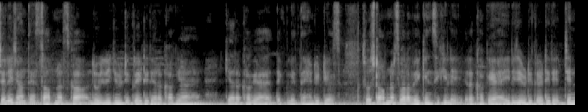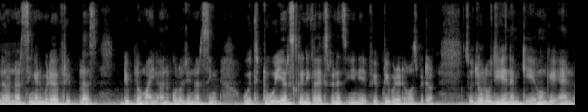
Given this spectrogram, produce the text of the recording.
चलिए जानते हैं स्टाफ नर्स का जो एलिजिबिलिटी क्राइटेरिया रखा गया है। क्या रखा गया है? देख लेते हैं डिटेल्स सो स्टाफ नर्स वाला वैकेंसी के लिए रखा गया है eligibility criteria general nursing and midwifery plus diploma in oncology nursing with two years clinical experience in a fifty bedded hospital so जो लोग जी एन एम किए होंगे एंड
